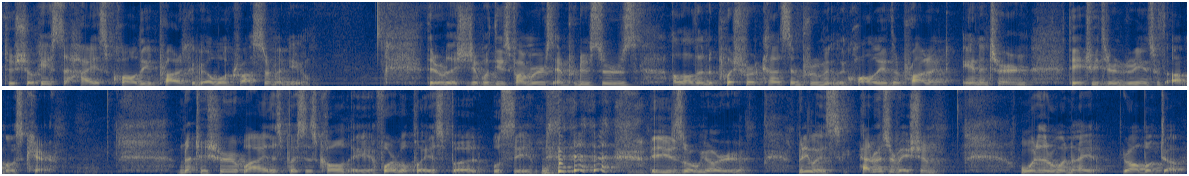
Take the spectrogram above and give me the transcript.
to showcase the highest quality product available across their menu. Their relationship with these farmers and producers allow them to push for constant improvement in the quality of their product, and in turn, they treat their ingredients with utmost care. I'm not too sure why this place is called a affordable place, but we'll see. Maybe is what we order. But anyways, had a reservation. Went in there one night. They're all booked up.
